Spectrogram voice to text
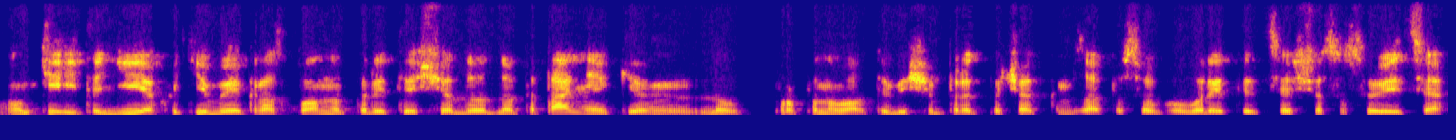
Окей, тоді я хотів би якраз плавно перейти ще до одного питання, яке ну пропонував тобі ще перед початком запису обговорити. Це що стосується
